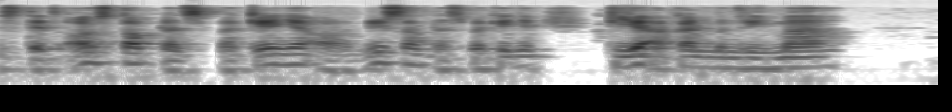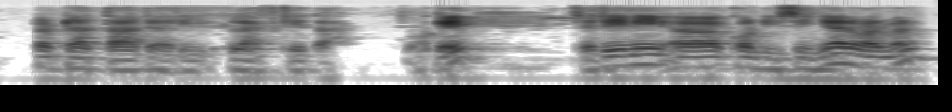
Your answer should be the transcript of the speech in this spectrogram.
state on stop dan sebagainya, on resume dan sebagainya, dia akan menerima data dari live data. Oke, okay? jadi ini uh, kondisinya teman-teman.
